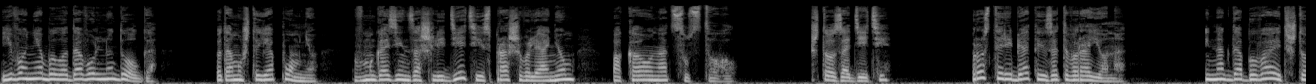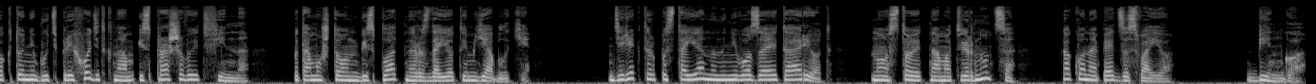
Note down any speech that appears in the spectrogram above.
Его не было довольно долго, потому что я помню, в магазин зашли дети и спрашивали о нем, пока он отсутствовал. Что за дети? Просто ребята из этого района. Иногда бывает, что кто-нибудь приходит к нам и спрашивает Финна, потому что он бесплатно раздает им яблоки — Директор постоянно на него за это орёт, но стоит нам отвернуться, как он опять за своё. «Бинго!»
